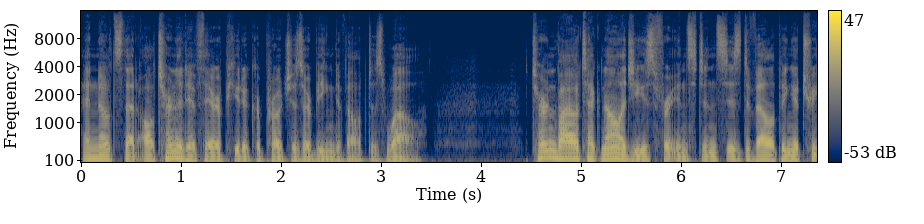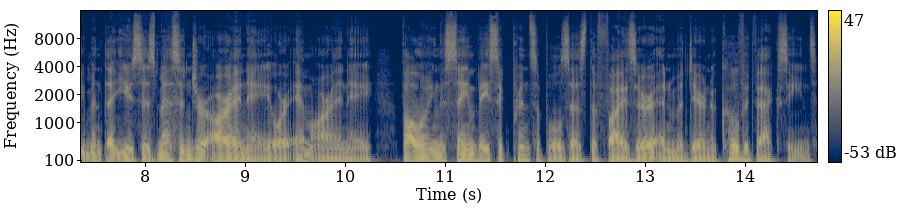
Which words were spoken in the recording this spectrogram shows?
and notes that alternative therapeutic approaches are being developed as well. Turn Biotechnologies, for instance, is developing a treatment that uses messenger RNA or mRNA following the same basic principles as the Pfizer and Moderna COVID vaccines,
